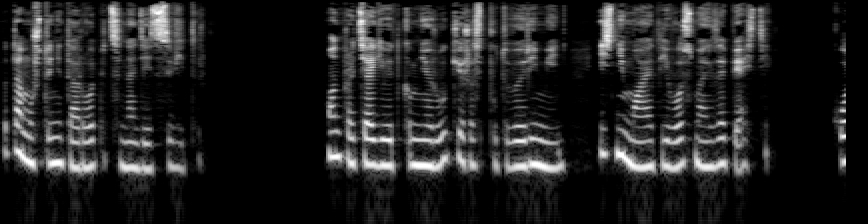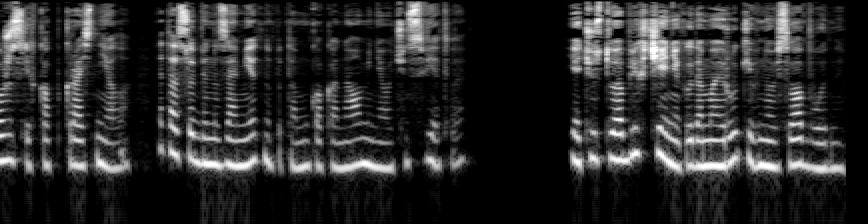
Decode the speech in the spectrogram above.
потому что не торопится надеть свитер. Он протягивает ко мне руки, распутывая ремень, и снимает его с моих запястий. Кожа слегка покраснела, это особенно заметно, потому как она у меня очень светлая. Я чувствую облегчение, когда мои руки вновь свободны.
